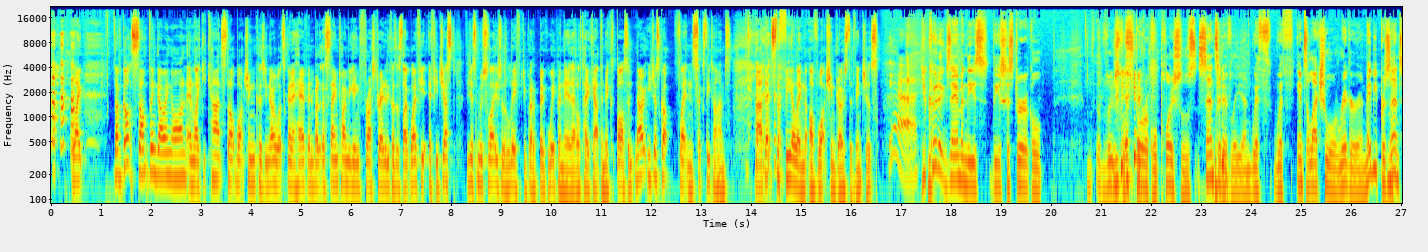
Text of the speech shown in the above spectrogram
like they've got something going on, and like you can't stop watching because you know what's going to happen. But at the same time, you're getting frustrated because it's like, well, if you if you just if you just move slightly to the left, you've got a big weapon there that'll take out the next boss, and no, you just got flattened sixty times. Uh, that's the feeling of watching Ghost Adventures. Yeah. you could examine these these historical these historical places sensitively and with with intellectual rigor and maybe present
